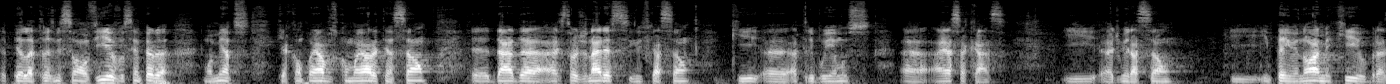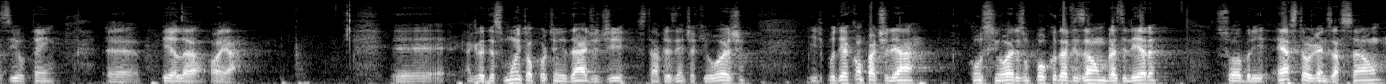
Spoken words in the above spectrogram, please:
eh, pela transmissão ao vivo, sempre eram momentos que acompanhávamos com maior atenção, eh, dada a extraordinária significação que atribuímos a essa casa e a admiração e empenho enorme que o Brasil tem pela OEA. agradeço muito a oportunidade de estar presente aqui hoje e de poder compartilhar com os senhores um pouco da visão brasileira sobre esta organização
